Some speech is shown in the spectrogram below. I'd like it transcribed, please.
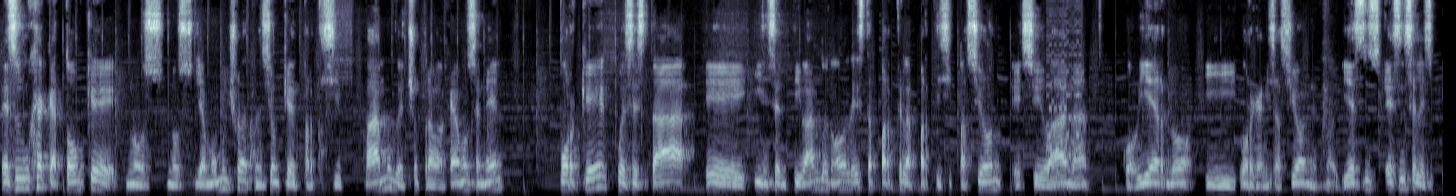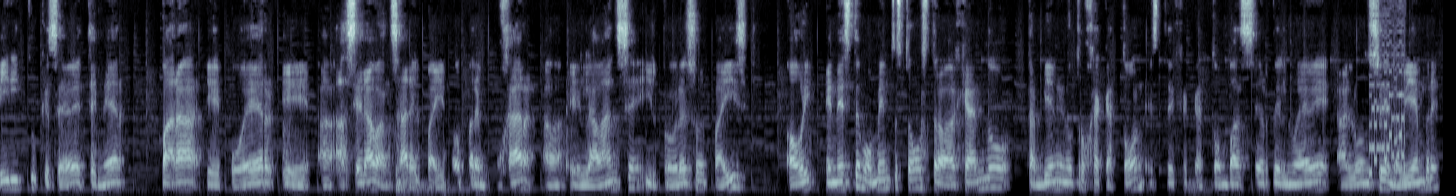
Es un hackathon que nos, nos llamó mucho la atención, que participamos, de hecho trabajamos en él, porque pues está eh, incentivando ¿no? esta parte de la participación eh, ciudadana, gobierno y organizaciones. Y ese es, ese es el espíritu que se debe tener para eh, poder hacer avanzar el país, para empujar el avance y el progreso del país. Ahora, en este momento estamos trabajando también en otro hackathon. Este hackathon va a ser del 9 al 11 de noviembre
